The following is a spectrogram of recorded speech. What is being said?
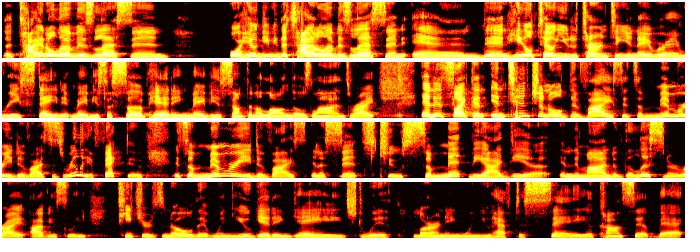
the title of his lesson, or he'll give you the title of his lesson and then he'll tell you to turn to your neighbor and restate it. Maybe it's a subheading, maybe it's something along those lines, right? And it's like an intentional device, it's a memory device. It's really effective. It's a memory device in a sense to cement the idea in the mind of the listener, right? Obviously, teachers know that when you get engaged with learning, when you have to say a concept back,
